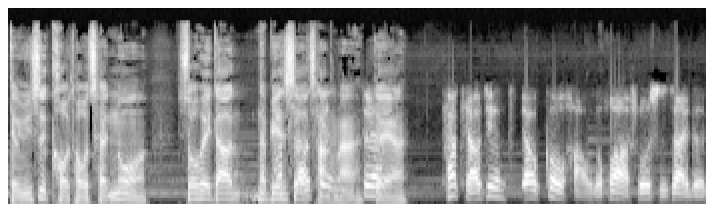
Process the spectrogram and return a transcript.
等于是口头承诺，说会到那边设厂嘛。对啊，他条件只要够好的话，说实在的，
